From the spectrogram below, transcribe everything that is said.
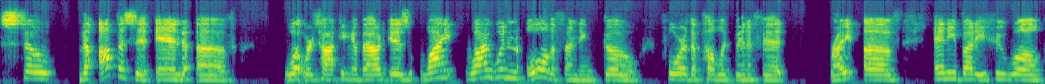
So the opposite end of what we're talking about is why why wouldn't all the funding go for the public benefit, right? Of anybody who will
